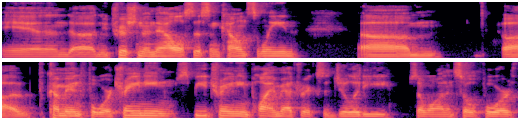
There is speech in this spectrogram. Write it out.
and uh, nutrition analysis and counseling um, uh, come in for training speed training plyometrics agility so on and so forth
